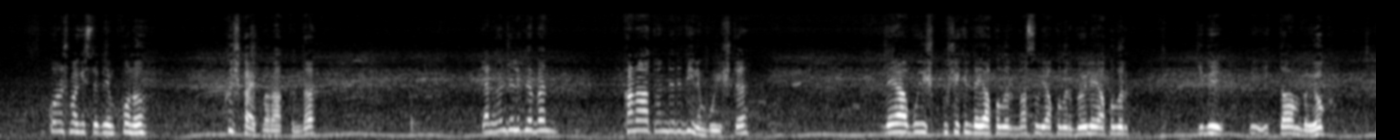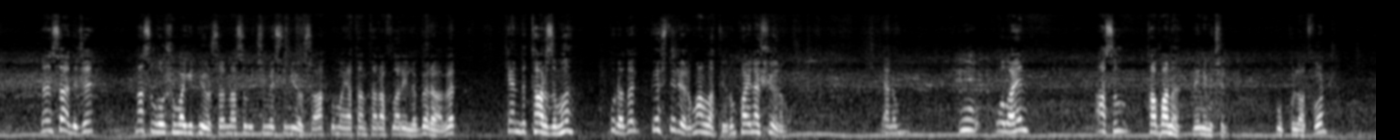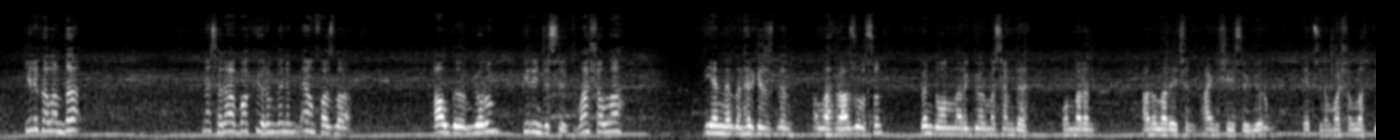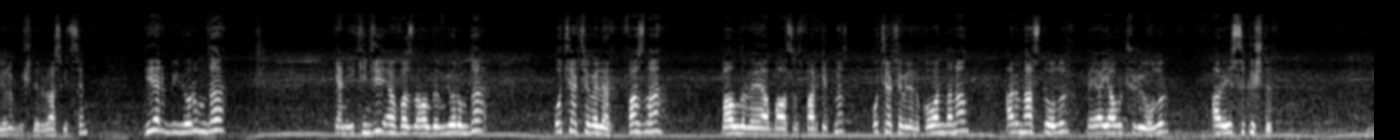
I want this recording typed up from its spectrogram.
konuşmak istediğim konu kış kayıpları hakkında. Yani öncelikle ben kanaat önderi değilim bu işte. Veya bu iş bu şekilde yapılır, nasıl yapılır, böyle yapılır gibi bir iddiam da yok. Ben sadece nasıl hoşuma gidiyorsa, nasıl içime siniyorsa, aklıma yatan taraflarıyla beraber kendi tarzımı burada gösteriyorum, anlatıyorum, paylaşıyorum. Yani bu olayın asıl tabanı benim için bu platform. Geri kalan da mesela bakıyorum benim en fazla aldığım yorum birincisi maşallah diyenlerden herkesten Allah razı olsun. Ben de onları görmesem de onların arıları için aynı şeyi söylüyorum. Hepsine maşallah diyorum. işleri rast gitsin. Diğer bir yorum da yani ikinci en fazla aldığım yorum da o çerçeveler fazla ballı veya balsız fark etmez. O çerçeveleri kovandan al. Arın hasta olur veya yavru çürüğü olur. Arıyı sıkıştır.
